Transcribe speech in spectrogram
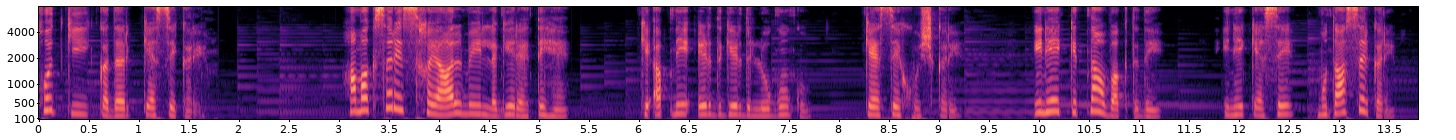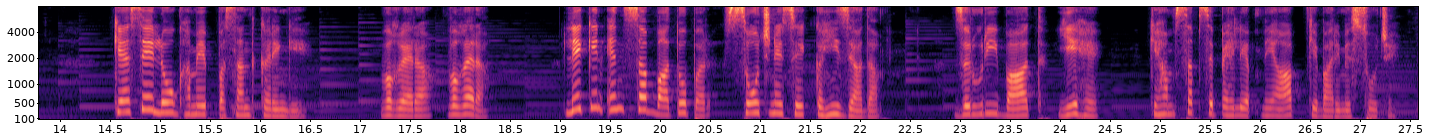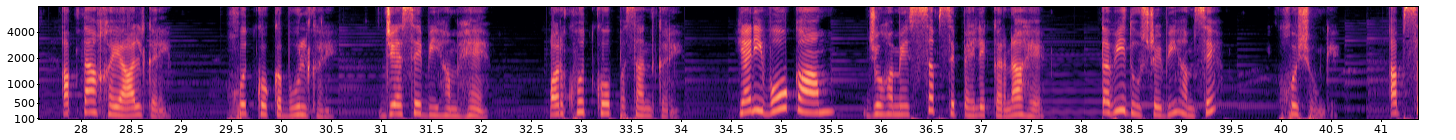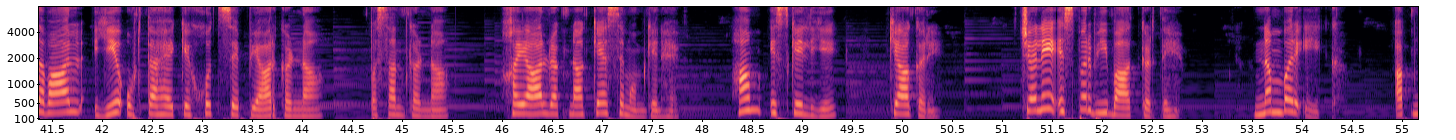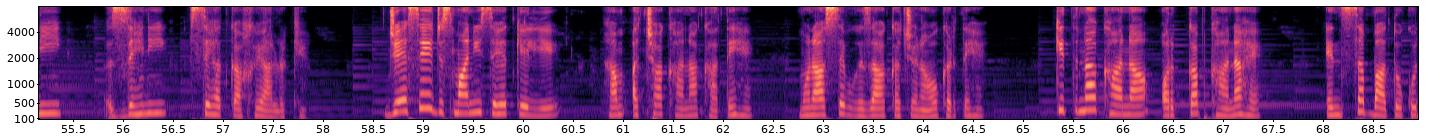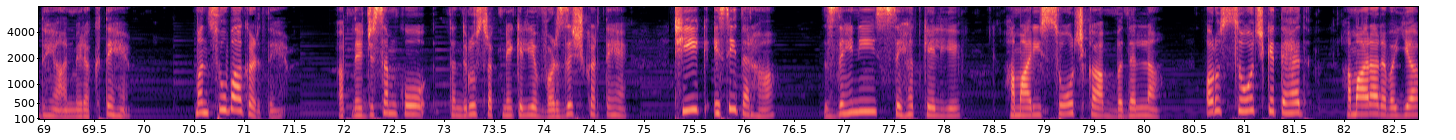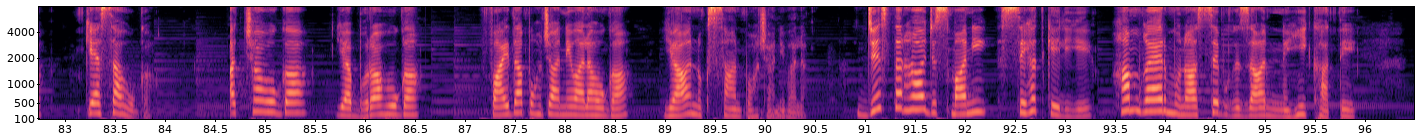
खुद की कदर कैसे करें? हम अक्सर इस ख्याल में लगे रहते हैं कि अपने इर्द गिर्द लोगों को कैसे खुश करें? इन्हें कितना वक्त दें? इन्हें कैसे मुतासर करें? कैसे लोग हमें पसंद करेंगे? वगैरह वगैरह। लेकिन इन सब बातों पर सोचने से कहीं ज़्यादा ज़रूरी बात यह है कि हम सबसे पहले अपने आप के बारे में सोचें, अपना ख्याल करें। खुद को कबूल करें, जैसे भी हम हैं, और खुद को पसंद करें। यानी वो काम जो हमें सबसे पहले करना है, तभी दूसरे भी हमसे खुश होंगे। अब सवाल ये उठता है कि खुद से प्यार करना, पसंद करना, ख्याल रखना कैसे मुमकिन है? हम इसके लिए क्या करें? चले इस पर भी बात करते हैं। नंबर एक, अपनी जहनी सेहत का ख्याल रखें। जैसे जिस्मानी सेहत के लिए हम अच्छा खाना खाते हैं, मुनासिब गज़ा का चुनाव करते हैं। कितना खाना और कब खाना है, इन सब बातों को ध्यान में रखते हैं, मंसूबा करते हैं, अपने जिस्म को तंदुरुस्त रखने के लिए वर्जिश करते हैं। ठीक इसी तरह जहनी सेहत के लिए हमारी सोच का बदलना और उस सोच के तहत हमारा रवैया कैसा होगा? अच्छा होगा या बुरा होगा? फ़ायदा पहुँचाने वाला होगा या नुकसान पहुँचाने वाला। जिस तरह जिस्मानी सेहत के लिए हम गैर मुनासिब गज़ा नहीं खाते,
